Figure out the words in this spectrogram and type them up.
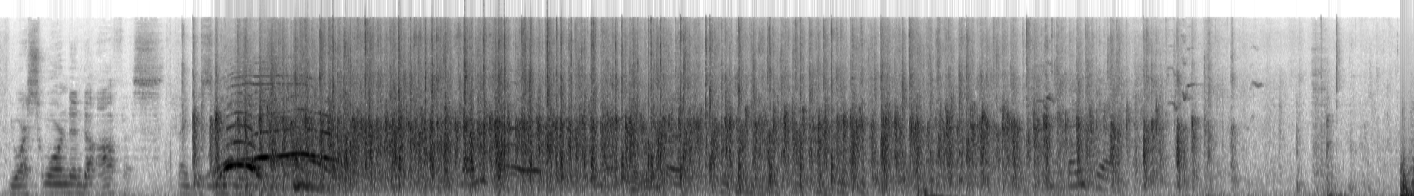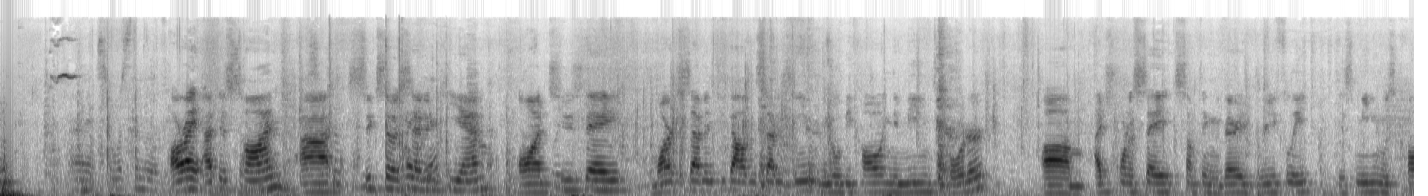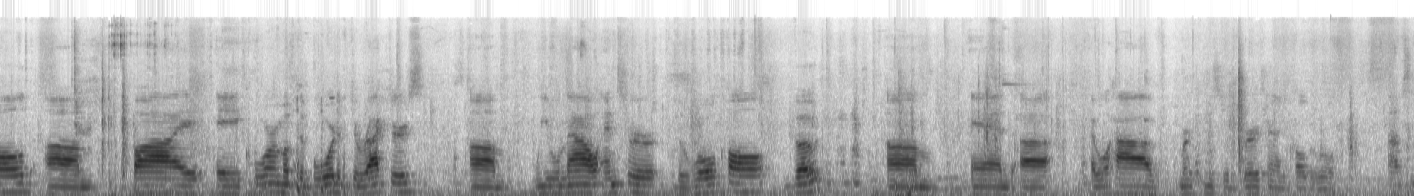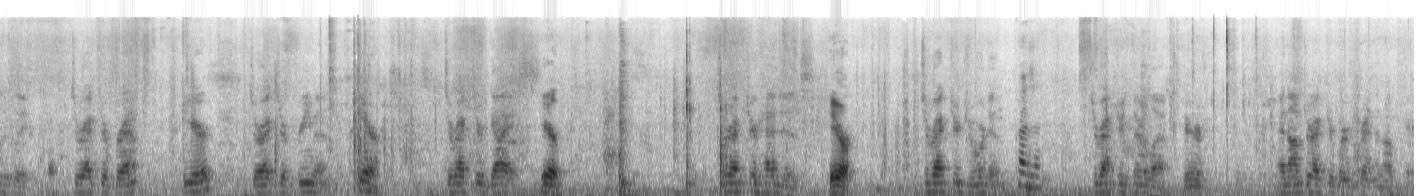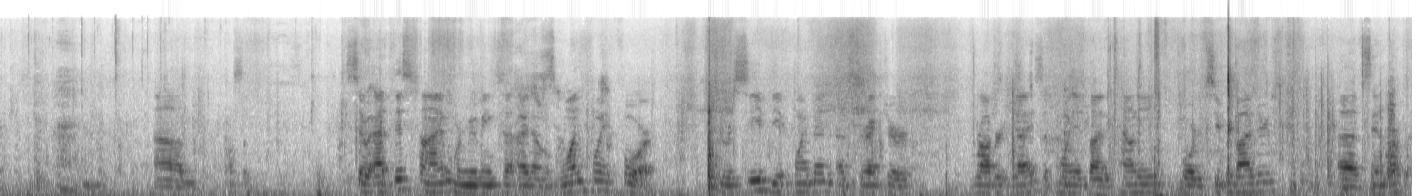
You are sworn into office. Thank you so much. Thank you. All right, so what's the move? All right, at this time, at 6:07 PM on Tuesday, March 7, 2017, we will be calling the meeting to order. Um, I just want to say something very briefly. This meeting was called um, by a quorum of the Board of Directors. Um, We will now enter the roll call vote. Um, And uh, I will have Mr. Bertrand call the roll. Absolutely. Director Brandt, Here? Director Freeman, Here. Director Geis, Here. Director Hedges, Here. Director Jordan, Present. Director Thurlow. Here. And I'm Director Bertrand, and I'm here. Um, awesome. So at this time, we're moving to item 1.4 to receive the appointment of Director Robert Geis, appointed by the County Board of Supervisors of Santa Barbara.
